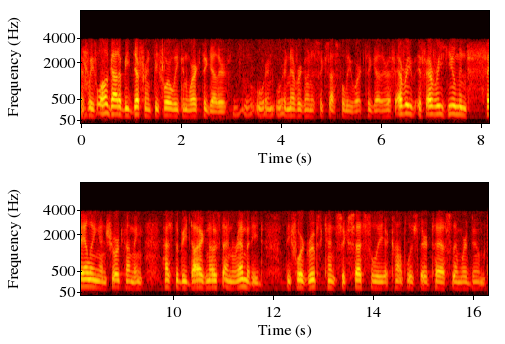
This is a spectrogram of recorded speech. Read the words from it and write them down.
if we've all got to be different before we can work together, we're we're never going to successfully work together. If every if every human failing and shortcoming has to be diagnosed and remedied before groups can successfully accomplish their tasks, then we're doomed.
